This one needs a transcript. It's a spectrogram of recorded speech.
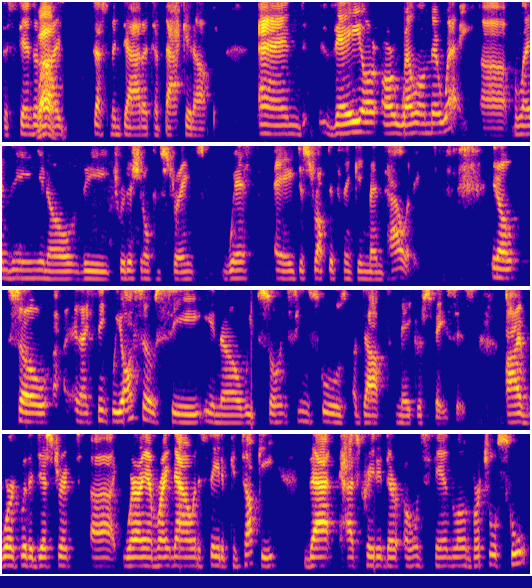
the standardized assessment data to back it up. And they are, are well on their way, uh, blending, you know, the traditional constraints with a disruptive thinking mentality. You know, so and I think we also see, you know, we've so seen schools adopt maker spaces. I've worked with a district uh, where I am right now in the state of Kentucky that has created their own standalone virtual school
